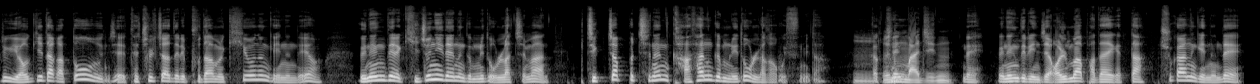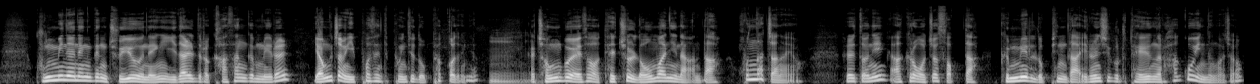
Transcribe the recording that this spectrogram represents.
그리고 여기다가 또 이제 대출자들이 부담을 키우는 게 있는데요. 은행들의 기준이 되는 금리도 올랐지만 직접 붙이는 가산 금리도 올라가고 있습니다. 음, 그러니까 은행 국- 마진. 네, 은행들이 이제 얼마 받아야겠다 추가하는 게 있는데 국민은행 등 주요 은행이 이달 들어 가산 금리를 0.2% 포인트 높였거든요. 음. 그러니까 정부에서 대출 너무 많이 나간다 혼났잖아요. 그랬더니 아 그럼 어쩔 수 없다 금리를 높인다 이런 식으로 대응을 하고 있는 거죠.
